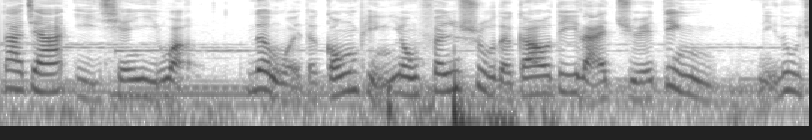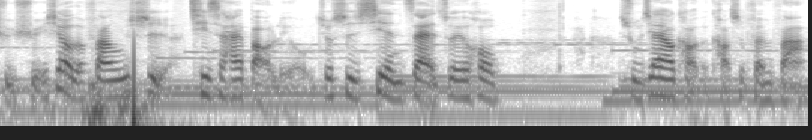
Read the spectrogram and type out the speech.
大家以前以往认为的公平，用分数的高低来决定。你录取学校的方式其实还保留，就是现在最后暑假要考的考试分发，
